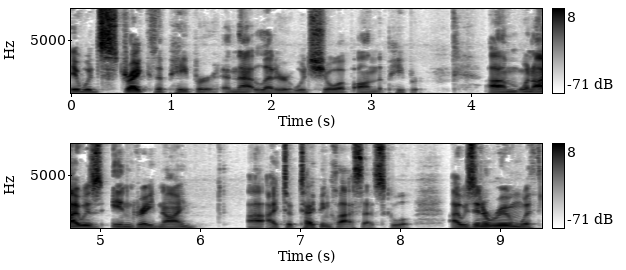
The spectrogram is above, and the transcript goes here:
it would strike the paper, and that letter would show up on the paper. Um, when I was in grade nine, uh, I took typing class at school. I was in a room with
